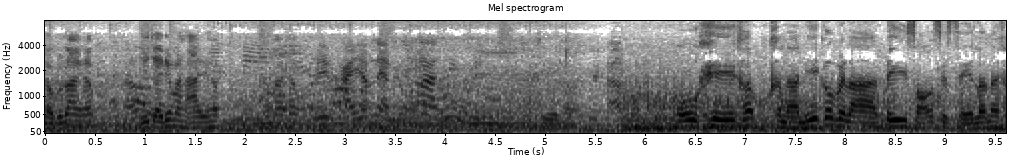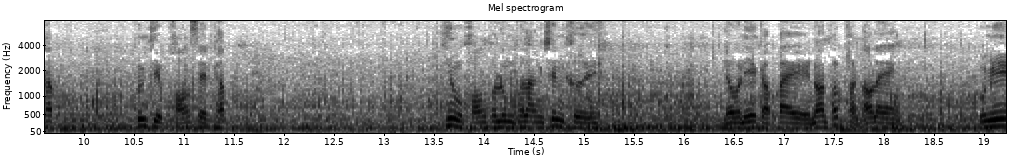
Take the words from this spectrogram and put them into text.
ขอบคุณมากครับ ดีใจที่มาหาอยู่ครับขอบคุณมากครับมีขายย้ำแหนมอยู่ข้างหน้าด้วยพี่โอเคครับ โอเคครับ ขณะนี้ก็เวลาตีสองเสร็จแล้วนะครับ เพิ่งเก็บของเสร็จครับ หิ้วของพลุงพลังเช่นเคย เดี๋ยววันนี้กลับไปนอนพักผ่อนเอาแรงพรุ่งนี้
